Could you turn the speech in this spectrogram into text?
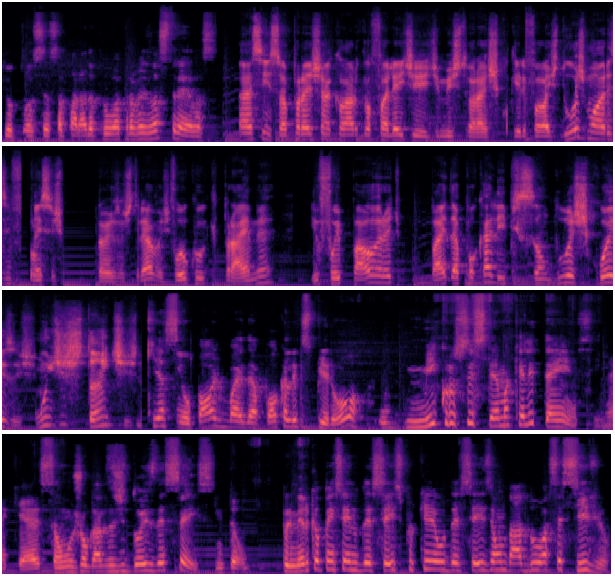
que eu trouxe essa parada pro Através das Trevas. Assim, só pra deixar claro que eu falei de, de misturar as que ele falou as duas maiores influências através das trevas foi o Quick Primer e foi Powered by the Apocalypse, que são duas coisas muito distantes. né? Que assim, o Powered by the Apocalypse inspirou o microsistema que ele tem, assim, né? Que é, são jogadas de 2D6. Então, primeiro que eu pensei no D6 porque o D6 é um dado acessível.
